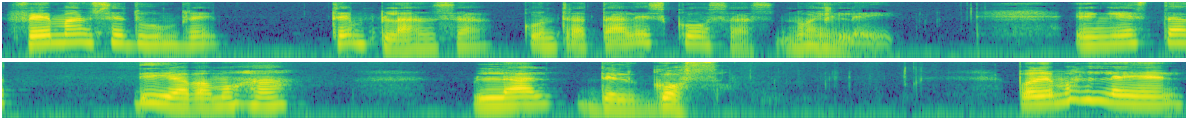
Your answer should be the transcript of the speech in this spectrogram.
fe, mansedumbre, templanza. Contra tales cosas no hay ley. En este día vamos a hablar del gozo. Podemos leer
